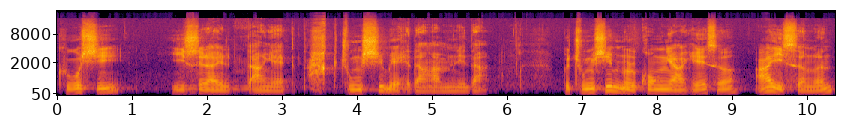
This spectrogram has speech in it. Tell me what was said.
그곳이 이스라엘 땅의 딱 중심에 해당합니다. 그 중심을 공략해서 아이성은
